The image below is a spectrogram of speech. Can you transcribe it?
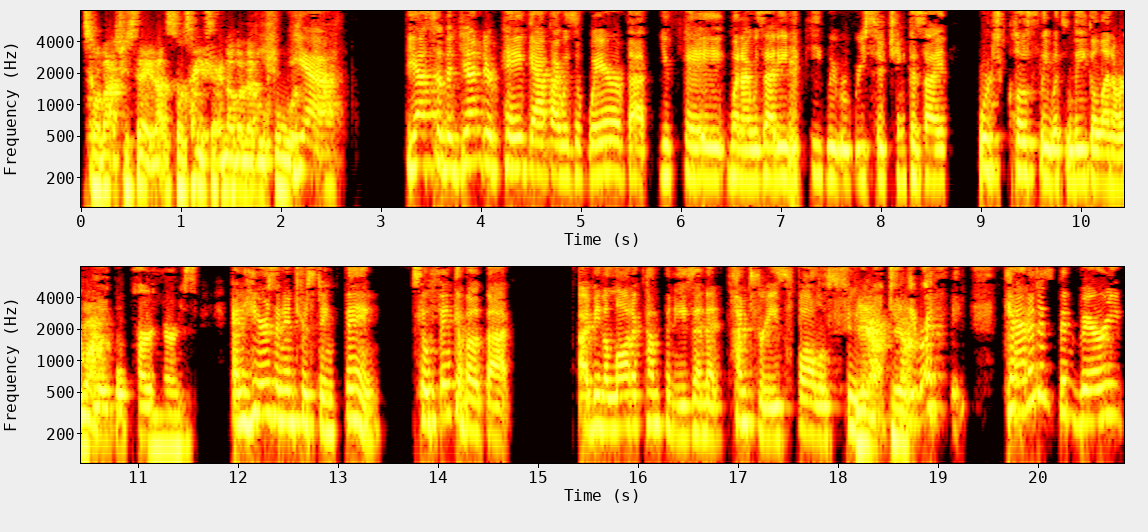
So I'll actually say that so takes it another level forward. Yeah. Yeah. So the gender pay gap, I was aware of that UK when I was at ADP. We were researching because I worked closely with legal and our right. global mm-hmm. partners. And here's an interesting thing. So think about that. I mean, a lot of companies and then countries follow suit yeah, actually, yeah. right? Canada's been very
